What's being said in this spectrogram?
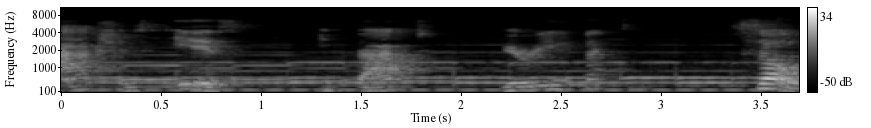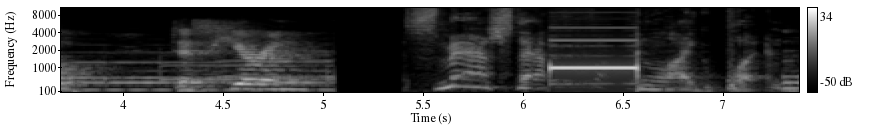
actions is, in fact, very effective. So, does hearing Smash that like button.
